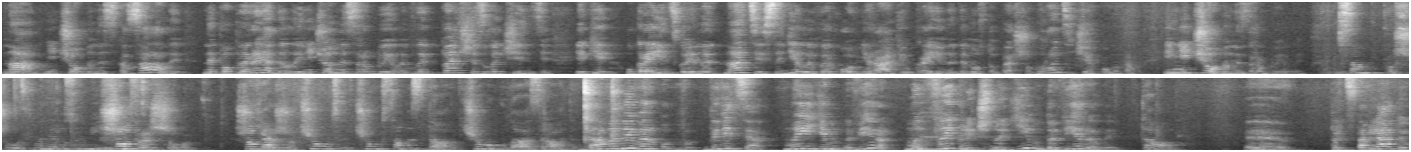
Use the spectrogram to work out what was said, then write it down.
нам нічого не сказали, не попередили, нічого не зробили. Ви перші злочинці, які української нації сиділи в Верховній Раді України в 91-му році чи якому там, і нічого не зробили. Саме про що? Ми не розуміємо. Що про що? Що Я, про що? в, чому, в чому саме здали? В чому була зрада? Да вони верхо... дивіться, ми їм вір... ми виключно їм довірили Так. е, представляти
